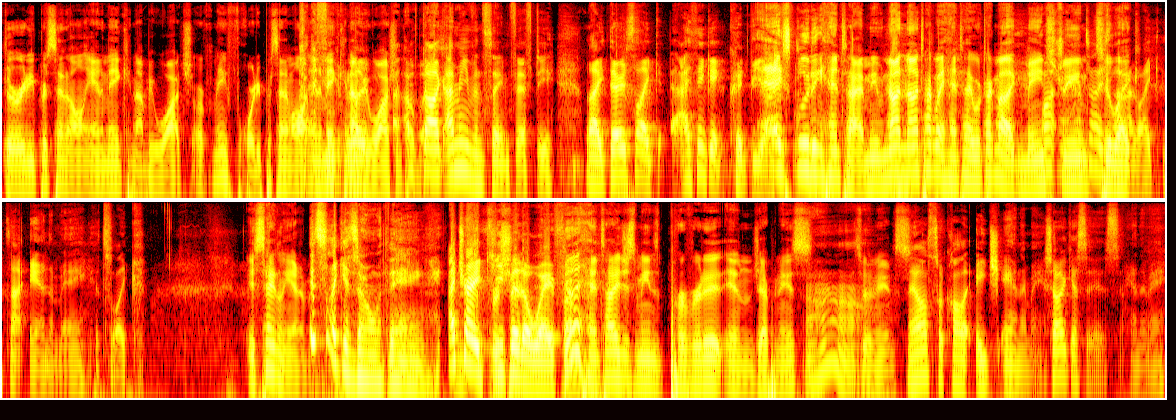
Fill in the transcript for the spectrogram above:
30% of all anime cannot be watched or maybe 40% of all anime think cannot be watched in uh, public. Dog, I'm even saying 50. Like there's like I think it could be like, Excluding hentai. I mean, not not talking about hentai. We're talking about like mainstream hentai's to like, like it's not anime. It's like it's technically anime. it's like its own thing. I try to For keep sure. it away You from. know hentai just means perverted in Japanese. Ah. That's what it means. They also call it H anime, so I guess it is anime.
